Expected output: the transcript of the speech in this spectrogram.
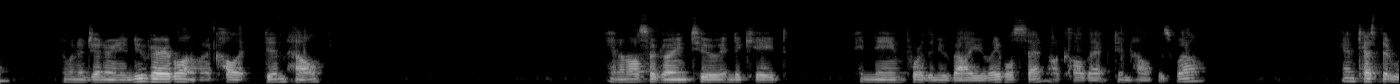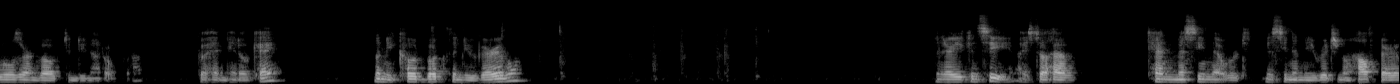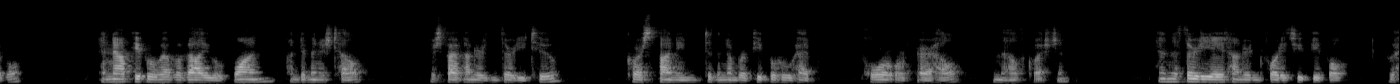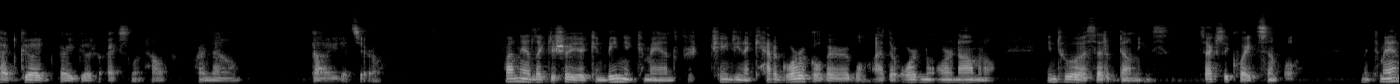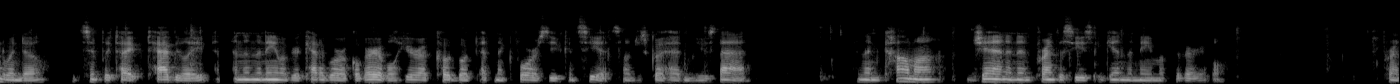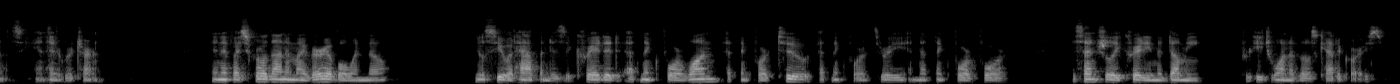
I'm going to generate a new variable and I'm going to call it dim health. And I'm also going to indicate a name for the new value label set. I'll call that dim health as well. And test that rules are invoked and do not overlap. Go ahead and hit OK. Let me codebook the new variable. And there you can see I still have 10 missing that were missing in the original health variable. And now people who have a value of 1, undiminished health, there's 532, corresponding to the number of people who had poor or fair health in the health question, and the 3,842 people who had good, very good, or excellent health are now valued at 0. Finally, I'd like to show you a convenient command for changing a categorical variable, either ordinal or nominal, into a set of dummies. It's actually quite simple. In the command window, you'd simply type tabulate and then the name of your categorical variable. Here I've codebooked ethnic 4 so you can see it, so I'll just go ahead and use that. And then comma, gen, and then parentheses, again the name of the variable. Parenthesis, and hit return. And if I scroll down in my variable window, you'll see what happened is it created ethnic 4.1, ethnic 4.2, ethnic 4.3, and ethnic 4.4, essentially creating a dummy for each one of those categories.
